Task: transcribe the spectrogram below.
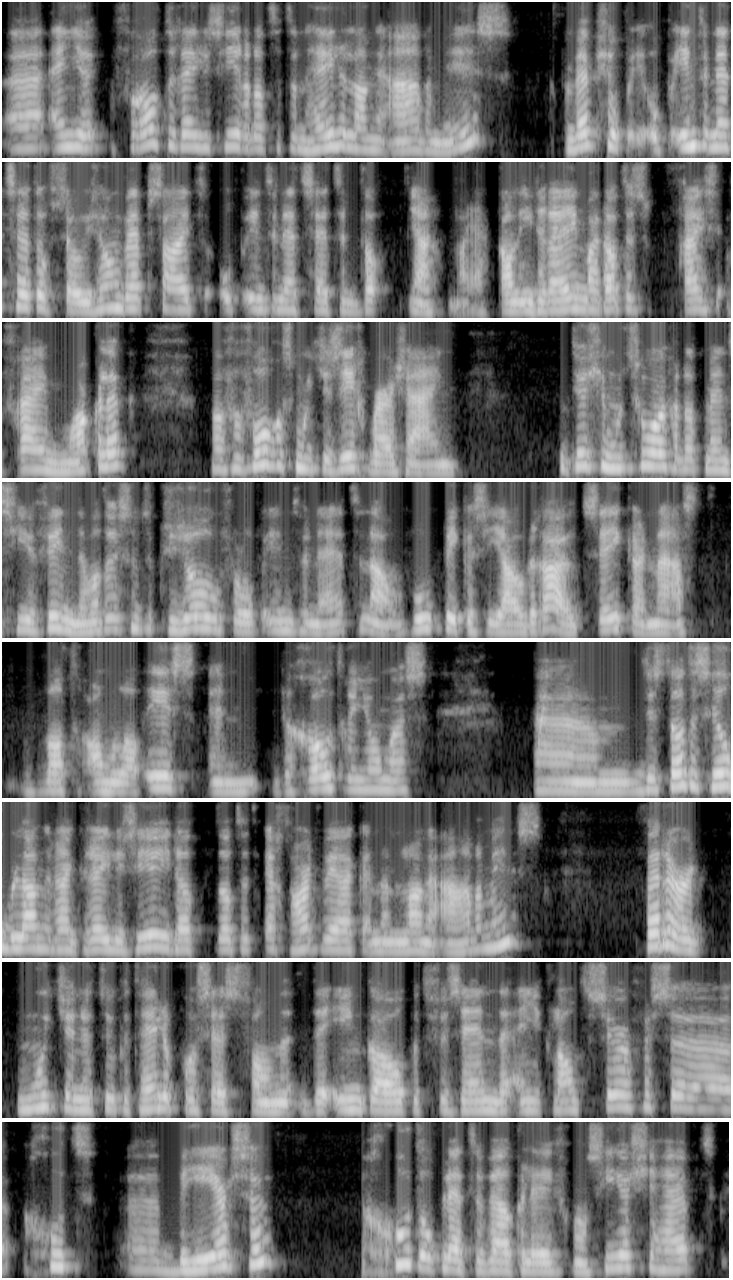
Uh, en je vooral te realiseren dat het een hele lange adem is. Een webshop op internet zetten of sowieso een website op internet zetten, dat ja, nou ja, kan iedereen, maar dat is vrij, vrij makkelijk. Maar vervolgens moet je zichtbaar zijn. Dus je moet zorgen dat mensen je vinden. Want er is natuurlijk zoveel op internet. Nou, hoe pikken ze jou eruit? Zeker naast wat er allemaal al is en de grotere jongens. Um, dus dat is heel belangrijk. Realiseer je dat, dat het echt hard werken en een lange adem is. Verder moet je natuurlijk het hele proces van de inkoop, het verzenden en je klantenservice uh, goed uh, beheersen. Goed opletten welke leveranciers je hebt.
